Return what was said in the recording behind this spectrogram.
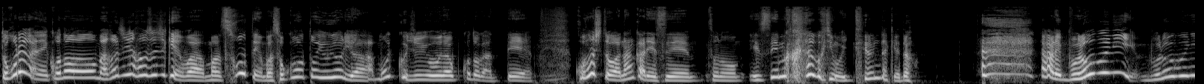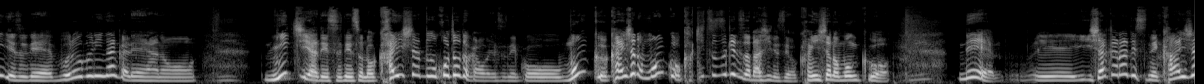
ところがね、このマガジンハウス事件は、まあ、争点はそこというよりは、もう一個重要なことがあって、この人はなんかですね、その、SM クラブにも行ってるんだけど、だからね、ブログに、ブログにですね、ブログになんかね、あの、日夜ですね、その会社のこととかをですね、こう、文句、会社の文句を書き続けてたらしいですよ。会社の文句を。で、えー、医者からですね、会社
